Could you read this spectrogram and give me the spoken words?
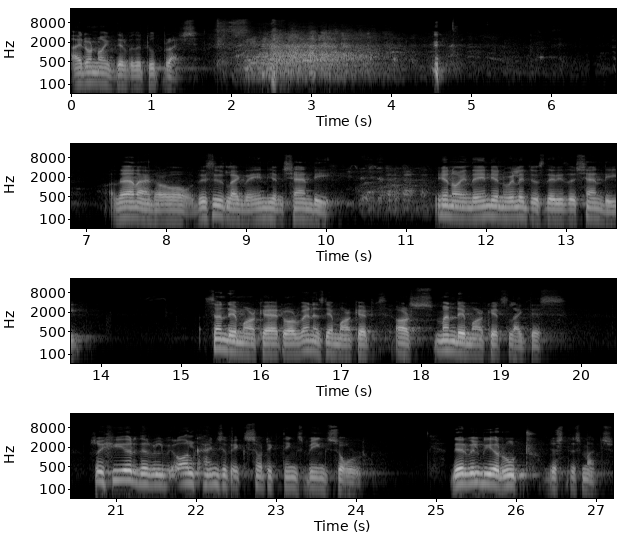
I don't know if there was a toothbrush Then I thought, oh, this is like the Indian shandy. You know, in the Indian villages there is a shandy. Sunday market or Wednesday market or Monday markets like this. So here there will be all kinds of exotic things being sold. There will be a root just this much,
